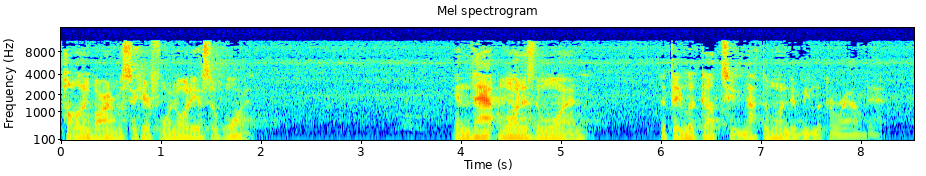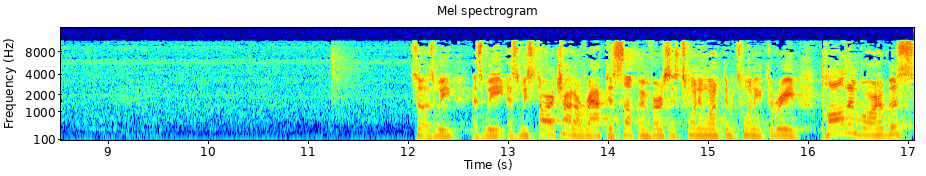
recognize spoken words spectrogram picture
Paul and Barnabas are here for an audience of one. And that one is the one that they look up to, not the one that we look around at. So as we as we as we start trying to wrap this up in verses 21 through 23, Paul and Barnabas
